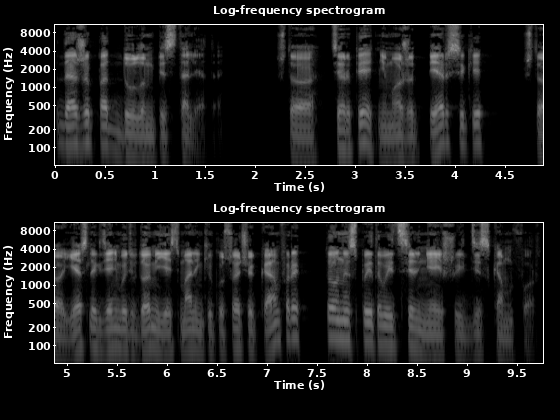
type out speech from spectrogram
даже под дулом пистолета что терпеть не может персики, что если где-нибудь в доме есть маленький кусочек камфоры, то он испытывает сильнейший дискомфорт.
